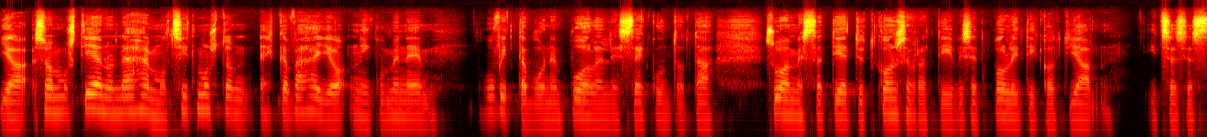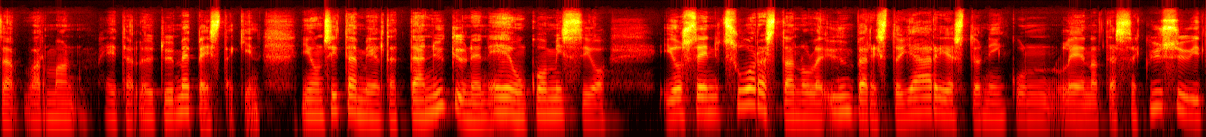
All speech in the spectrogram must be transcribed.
Ja se on musta hieno nähdä, mutta sitten musta on ehkä vähän jo niin kuin menee huvittavuuden puolelle se, kun tota Suomessa tietyt konservatiiviset poliitikot ja itse asiassa varmaan heitä löytyy MEPeistäkin, niin on sitä mieltä, että tämä nykyinen EU-komissio jos ei nyt suorastaan ole ympäristöjärjestö, niin kuin Leena tässä kysyit,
